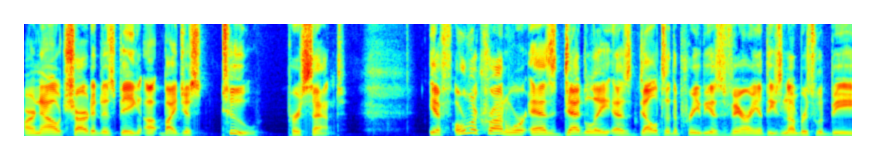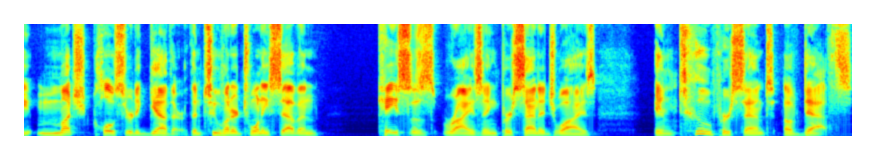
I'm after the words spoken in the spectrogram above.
are now charted as being up by just 2%. If Omicron were as deadly as Delta, the previous variant, these numbers would be much closer together than 227 cases rising percentage wise in 2% of deaths.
